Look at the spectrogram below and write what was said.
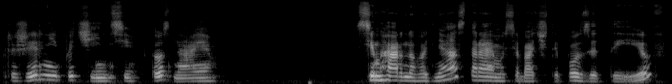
при жирній печінці, хто знає. Всім гарного дня! Стараємося бачити позитив,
